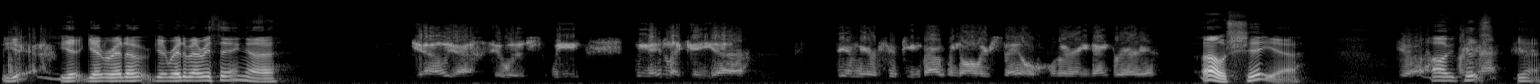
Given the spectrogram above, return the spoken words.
you get, get get rid of get rid of everything. Uh, Yeah, oh yeah. It was we we made like a uh, damn near fifteen thousand dollar sale were in Denver area. oh shit, yeah. Yeah. Oh, I mean, that, yeah,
